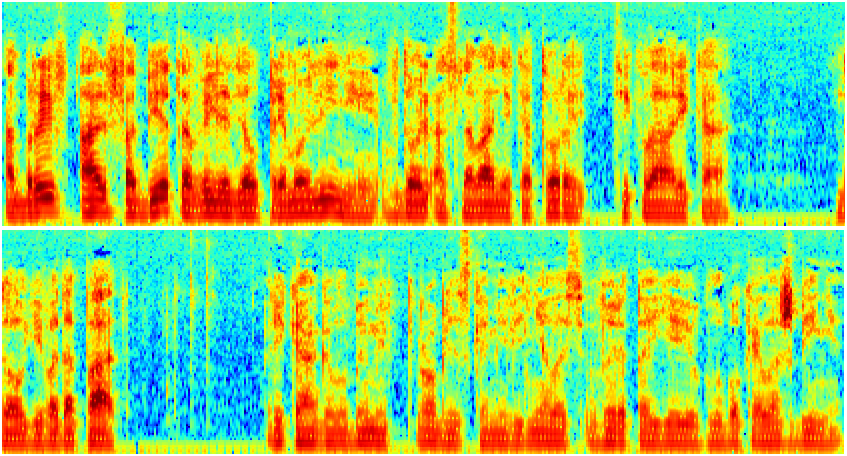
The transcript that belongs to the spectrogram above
Обрыв Альфа-Бета выглядел прямой линией, вдоль основания которой текла река. Долгий водопад. Река голубыми проблесками виднелась в вырытой ею глубокой ложбине.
